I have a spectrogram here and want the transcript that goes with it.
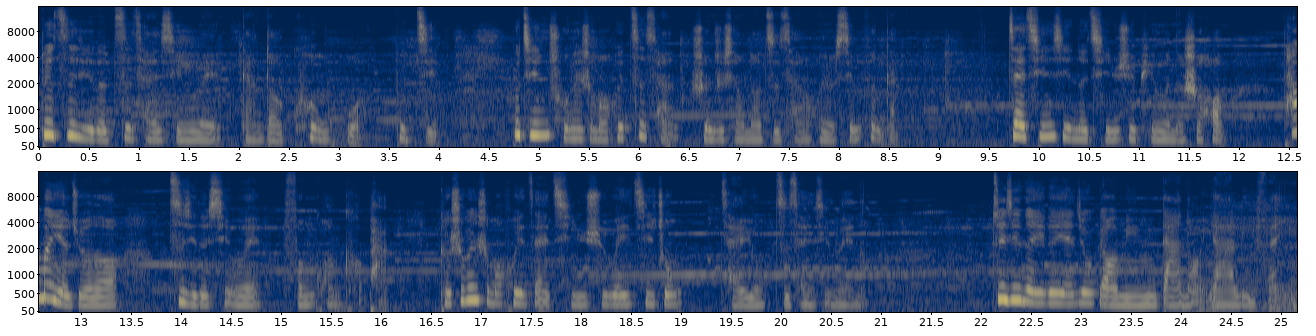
对自己的自残行为感到困惑不解，不清楚为什么会自残，甚至想到自残会有兴奋感。在清醒的情绪平稳的时候，他们也觉得。自己的行为疯狂可怕，可是为什么会在情绪危机中采用自残行为呢？最近的一个研究表明，大脑压力反应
